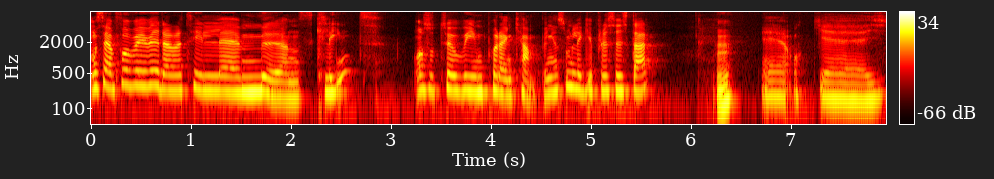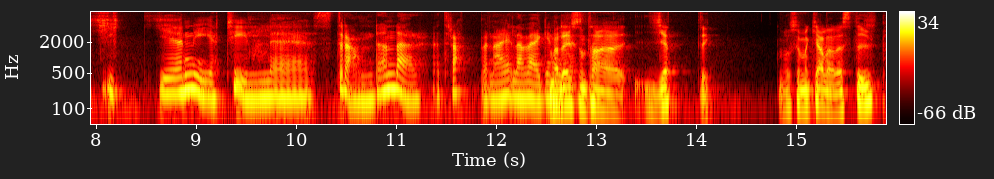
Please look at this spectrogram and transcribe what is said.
Och sen får vi vidare till eh, Möns Klint. Och så tog vi in på den campingen som ligger precis där. Mm. Eh, och eh, gick ner till eh, stranden där, trapporna hela vägen Men det är ner. sånt här jätte... Vad ska man kalla det? Stup?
